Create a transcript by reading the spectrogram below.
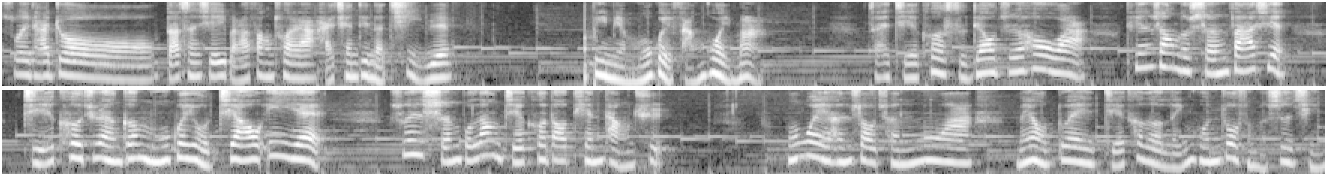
所以他就达成协议，把他放出来啦，还签订了契约，避免魔鬼反悔嘛。在杰克死掉之后啊，天上的神发现杰克居然跟魔鬼有交易耶。所以神不让杰克到天堂去，魔鬼也很守承诺啊，没有对杰克的灵魂做什么事情，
